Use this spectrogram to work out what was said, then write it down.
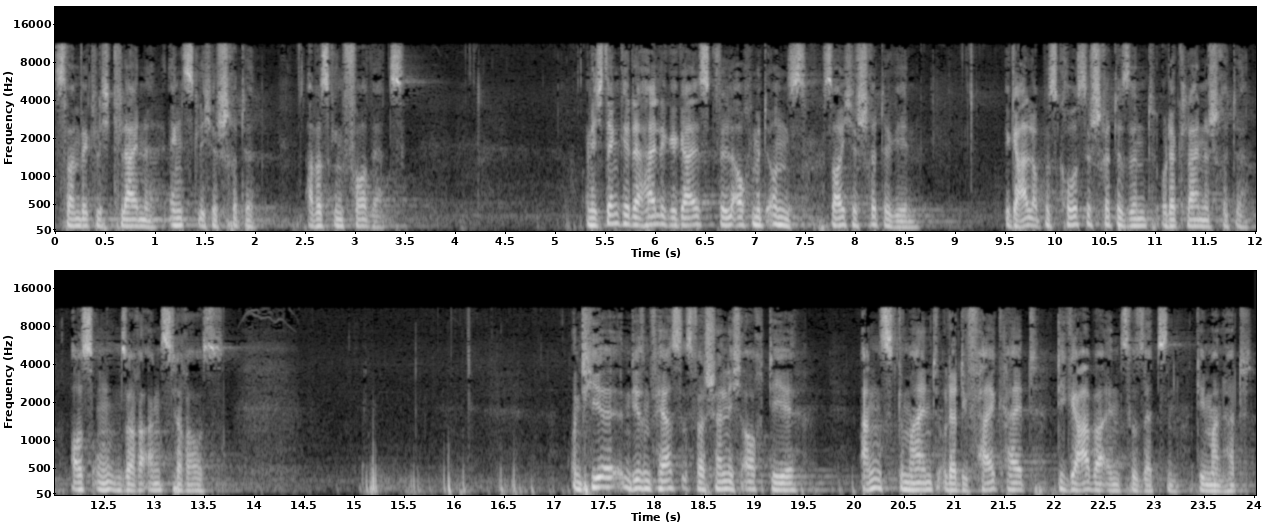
Das waren wirklich kleine, ängstliche Schritte, aber es ging vorwärts. Und ich denke, der Heilige Geist will auch mit uns solche Schritte gehen. Egal, ob es große Schritte sind oder kleine Schritte, aus unserer Angst heraus. Und hier in diesem Vers ist wahrscheinlich auch die Angst gemeint oder die Feigheit, die Gabe einzusetzen, die man hat.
